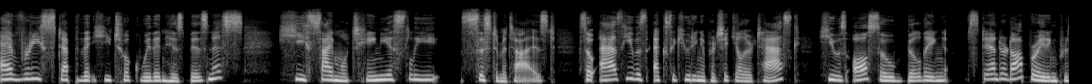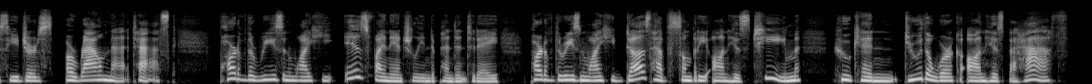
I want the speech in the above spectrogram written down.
every step that he took within his business, he simultaneously systematized. So as he was executing a particular task, he was also building standard operating procedures around that task. Part of the reason why he is financially independent today, part of the reason why he does have somebody on his team who can do the work on his behalf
